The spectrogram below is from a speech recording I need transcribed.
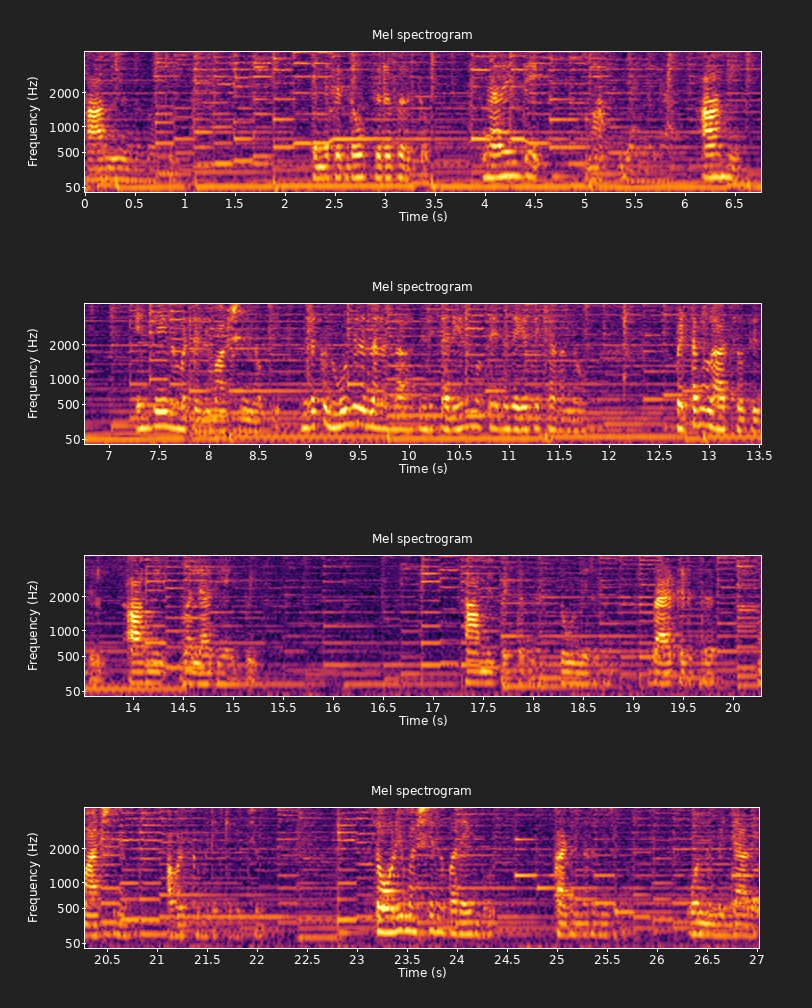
ആമിയൊന്ന് നോക്കി. എന്നിട്ട് എന്തോ പിറുപിറുത്തു ഞാനെന്തേ? മാ- ഞാനല്ല. ആമി. എന്തേലും മട്ടിൽ? മാഷിനെ നോക്കി. നിനക്ക് നൂന്നിരുന്നാലെന്താ? നിന്റെ ശരീരം മൊത്തം എന്റെ ദേഹത്തേക്കാണല്ലോ. പെട്ടെന്നുള്ള ആ ചോദ്യത്തിൽ ആമി വല്ലാതെയായിപ്പോയി ആമി പെട്ടെന്ന് നൂന്നിരുന്നു ബാഗ് എടുത്ത് മാഷിനെ അവൾക്ക് മടക്കി വെച്ചു. സോറി മാഷി എന്ന് പറയുമ്പോൾ കണ്ണു നിറഞ്ഞിരുന്നു. ഒന്നും മിണ്ടാതെ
